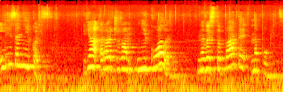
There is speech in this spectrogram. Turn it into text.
Ліза Нікольс, я раджу вам ніколи не виступати на публіці.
